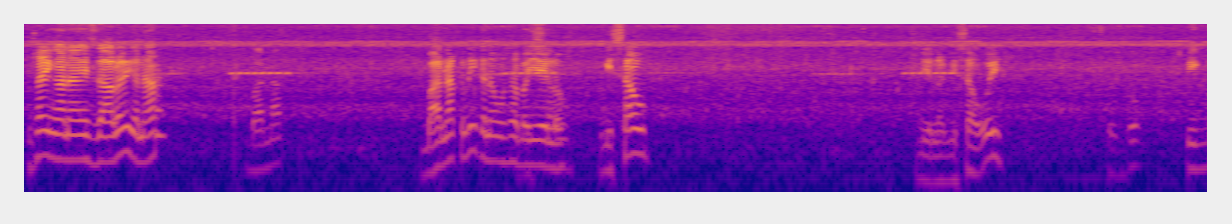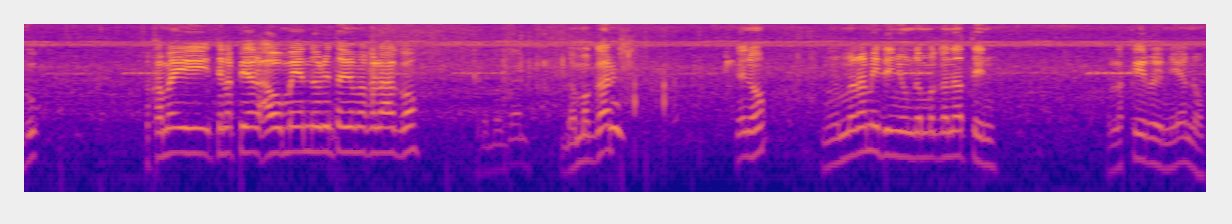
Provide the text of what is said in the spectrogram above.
Masay nga na isda loy kana? Banak. Banak li kana mo sa bayelo. Gisaw. Di na gisaw uy. Tugok. Pigok. Saka may tilapia, aw may ano rin tayo makalago. Damagan. Damagan. Yan o. Marami din yung damagan natin. Malaki rin yan o.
